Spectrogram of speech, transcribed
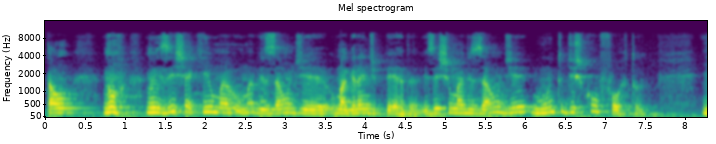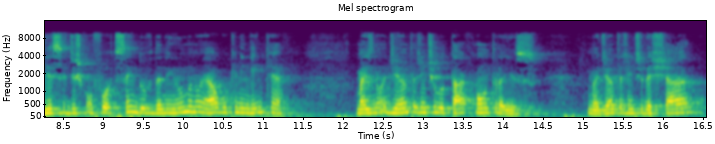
Então, não, não existe aqui uma, uma visão de uma grande perda, existe uma visão de muito desconforto. E esse desconforto, sem dúvida nenhuma, não é algo que ninguém quer. Mas não adianta a gente lutar contra isso. Não adianta a gente deixar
